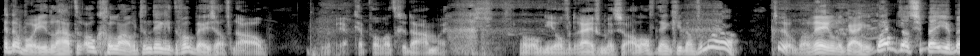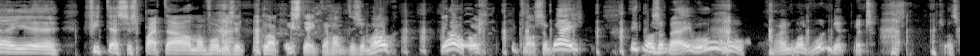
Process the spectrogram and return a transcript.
En dan word je later ook gelauwerd. Dan denk je toch ook bij jezelf, nou, ja, ik heb wel wat gedaan, maar ook niet overdrijven met z'n allen. Of denk je dan van, nou, het is ook wel redelijk eigenlijk ook dat ze bij je bij eh, Vitesse Sparta allemaal voor me zitten te klappen. Ik steek de hand eens omhoog. Ja hoor, ik was erbij. Ik was erbij. Oeh, I'm not wounded, but it was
